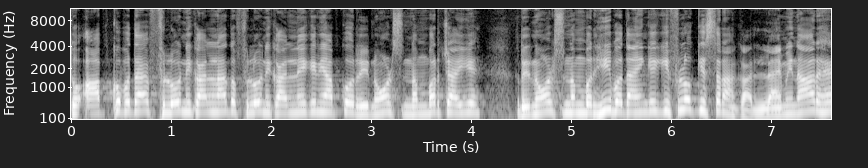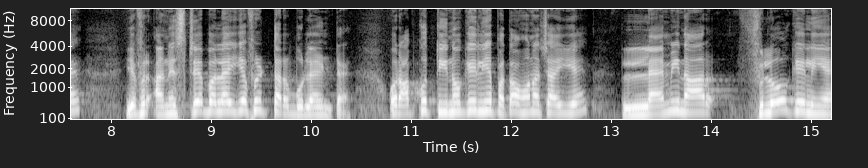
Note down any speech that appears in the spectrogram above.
तो आपको पता है फ्लो निकालना तो फ्लो निकालने के लिए आपको रिनोट्स नंबर चाहिए। रिनोट्स नंबर ही बताएँगे कि फ्लो किस तरह का लेमिनार है या फिर अनस्टेबल है या फिर टर्बुलेंट है। और आपको तीनों के लिए पता होना चाहिए लेमिनार फ्लो के लिए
